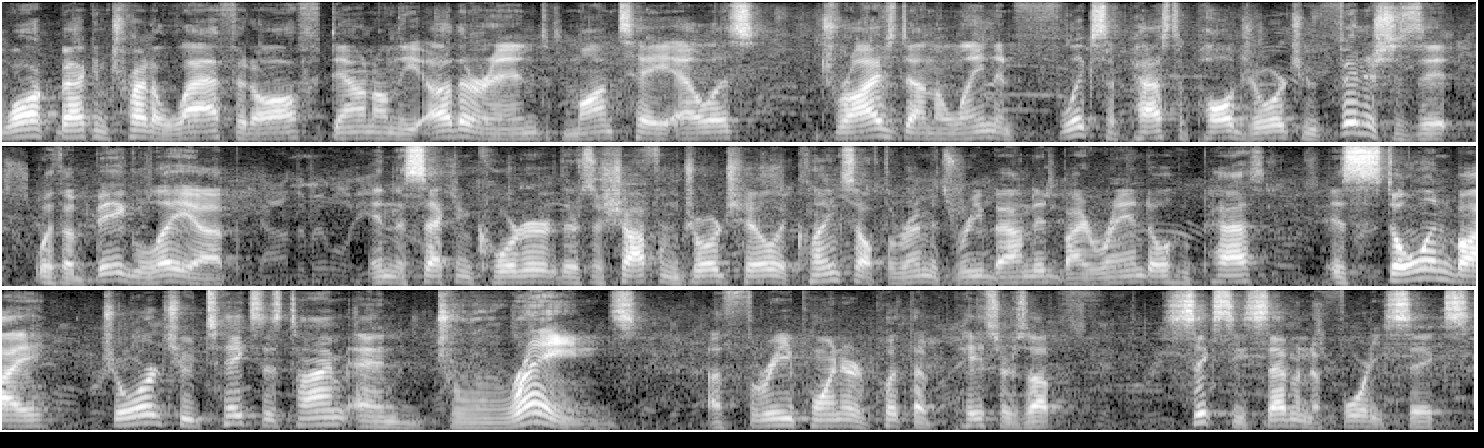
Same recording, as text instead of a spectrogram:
walk back and try to laugh it off. Down on the other end, Monta Ellis drives down the lane and flicks a pass to Paul George, who finishes it with a big layup. In the second quarter, there's a shot from George Hill. It clanks off the rim. It's rebounded by Randle, who pass is stolen by George, who takes his time and drains a three-pointer to put the Pacers up 67 to 46.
